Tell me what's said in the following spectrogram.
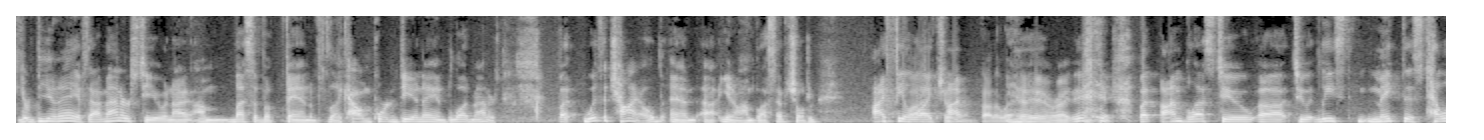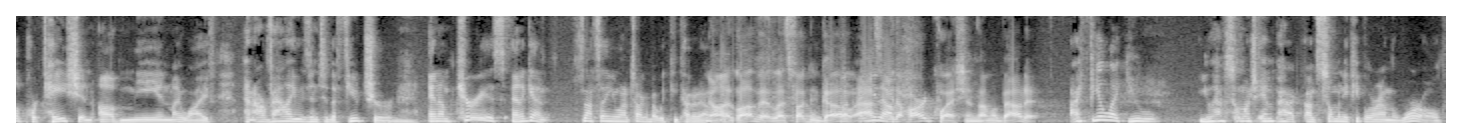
your DNA if that matters to you. And I, am less of a fan of like how important DNA and blood matters. But with a child, and uh, you know, I'm blessed to have children. I feel Five like children, I'm, by the way, yeah, yeah right. but I'm blessed to uh, to at least make this teleportation of me and my wife and our values into the future. Mm. And I'm curious. And again, it's not something you want to talk about. We can cut it out. No, but, I love it. Let's fucking go. But, Ask you know, me the hard questions. I'm about it. I feel like you you have so much impact on so many people around the world.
